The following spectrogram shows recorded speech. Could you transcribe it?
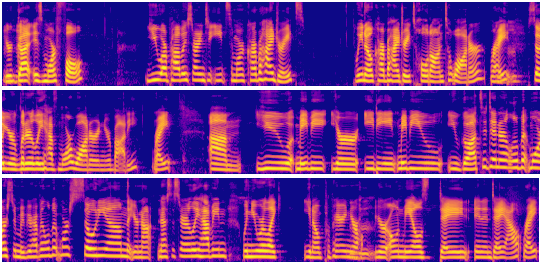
your mm-hmm. gut is more full you are probably starting to eat some more carbohydrates we know carbohydrates hold on to water, right? Mm-hmm. So you're literally have more water in your body, right? Um, you maybe you're eating, maybe you you go out to dinner a little bit more, so maybe you're having a little bit more sodium that you're not necessarily having when you were like, you know, preparing your mm-hmm. your own meals day in and day out, right?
